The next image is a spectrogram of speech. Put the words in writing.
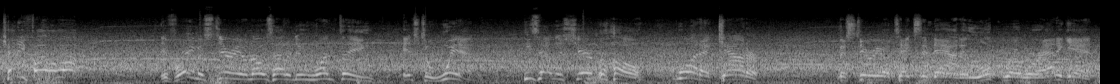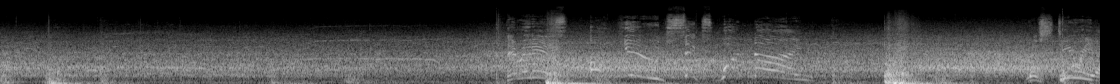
Can he follow up? If Rey Mysterio knows how to do one thing, it's to win. He's held his share. Oh, what a counter. Mysterio takes him down, and look where we're at again. There it is. A huge 619. Mysterio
